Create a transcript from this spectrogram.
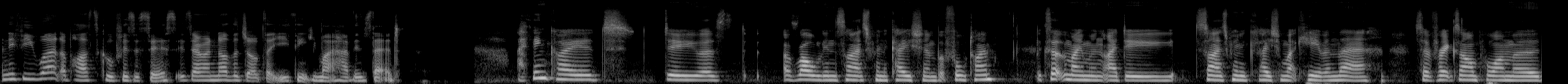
And if you weren't a particle physicist, is there another job that you think you might have instead? I think I'd do as a role in science communication, but full time because at the moment I do science communication work here and there. So, for example, I'm a,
